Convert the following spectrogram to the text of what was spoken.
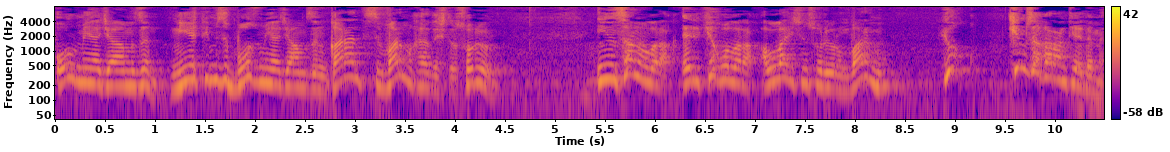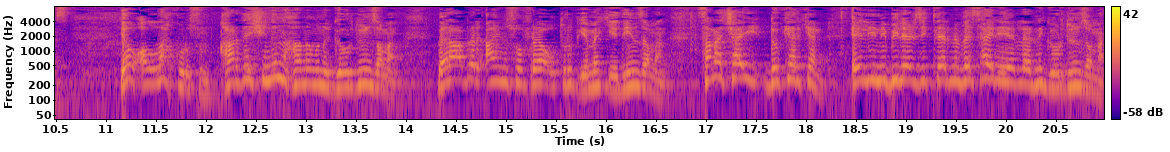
olmayacağımızın, niyetimizi bozmayacağımızın garantisi var mı kardeşler soruyorum. İnsan olarak, erkek olarak Allah için soruyorum var mı? Yok. Kimse garanti edemez. Ya Allah korusun kardeşinin hanımını gördüğün zaman beraber aynı sofraya oturup yemek yediğin zaman sana çay dökerken elini bileziklerini vesaire yerlerini gördüğün zaman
